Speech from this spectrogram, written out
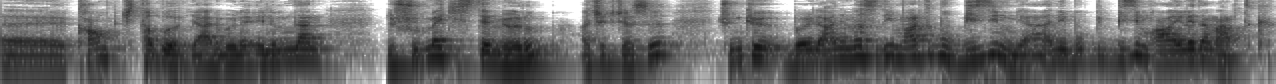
Ee, kamp kitabı yani böyle elimden düşürmek istemiyorum açıkçası. Çünkü böyle hani nasıl diyeyim artık bu bizim ya. Hani bu bizim aileden artık.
